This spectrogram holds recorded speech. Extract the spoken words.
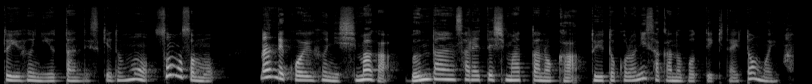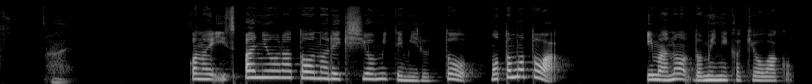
というふうに言ったんですけども、そもそもなんでこういうふうに島が分断されてしまったのかというところに遡っていきたいと思います。はい。このイスパニョーラ島の歴史を見てみると、もともとは今のドミニカ共和国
